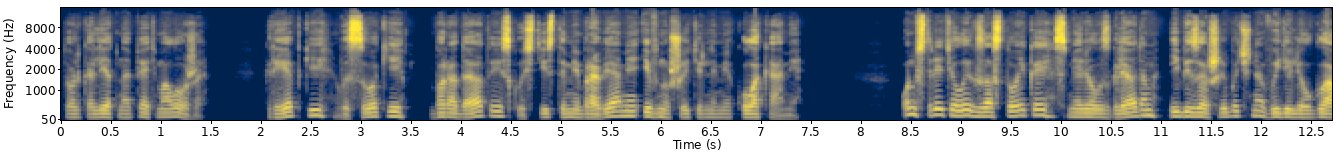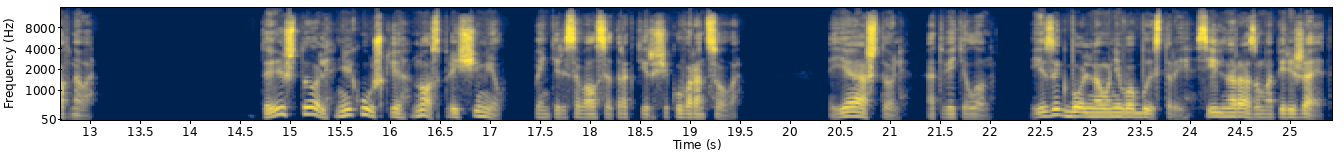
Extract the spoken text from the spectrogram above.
только лет на пять моложе. Крепкий, высокий, бородатый, с кустистыми бровями и внушительными кулаками. Он встретил их за стойкой, смерил взглядом и безошибочно выделил главного. «Ты, что ли, Никушке, нос прищемил?» – поинтересовался трактирщик у Воронцова. «Я, что ли?» – ответил он. «Язык больно у него быстрый, сильно разум опережает».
